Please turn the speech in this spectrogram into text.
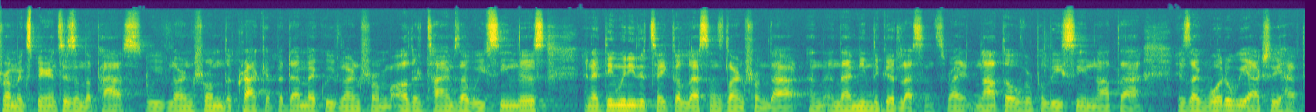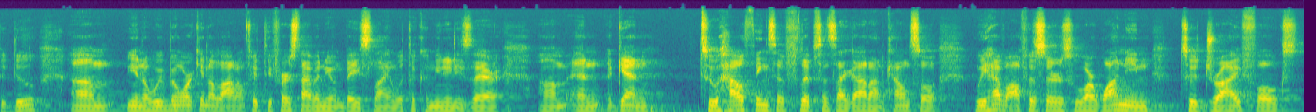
from experiences in the past. We've learned from the crack epidemic. We've learned from other times that we've seen this. And I think we need to take the lessons learned from that. And, and I mean the good lessons, right? Not the over policing, not that. It's like, what do we actually have to do? Um, you know, we've been working a lot on 51st Avenue and Baseline with the communities there. Um, and again, to how things have flipped since I got on council, we have officers who are wanting to drive folks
